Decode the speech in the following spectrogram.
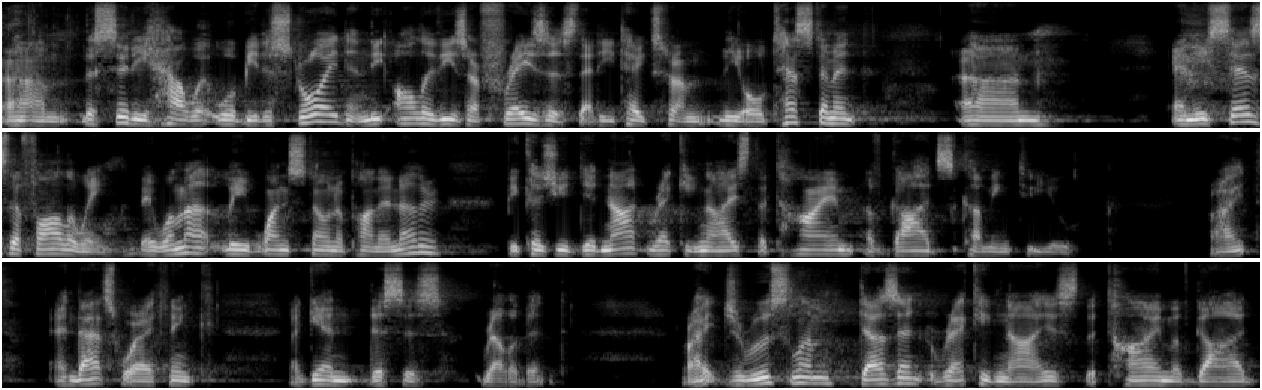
um, the city, how it will be destroyed. And the, all of these are phrases that he takes from the Old Testament. Um, and he says the following They will not leave one stone upon another because you did not recognize the time of God's coming to you. Right? And that's where I think, again, this is relevant. Right? Jerusalem doesn't recognize the time of God's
